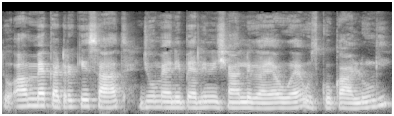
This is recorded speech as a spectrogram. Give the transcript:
तो अब मैं कटर के साथ जो मैंने पहले निशान लगाया हुआ है, उसको काट लूँगी।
